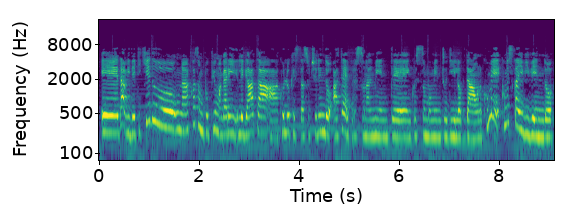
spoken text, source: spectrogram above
E Davide, ti chiedo una cosa un po' più magari legata a quello che sta succedendo a te personalmente in questo momento di lockdown. Come, come stai vivendo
